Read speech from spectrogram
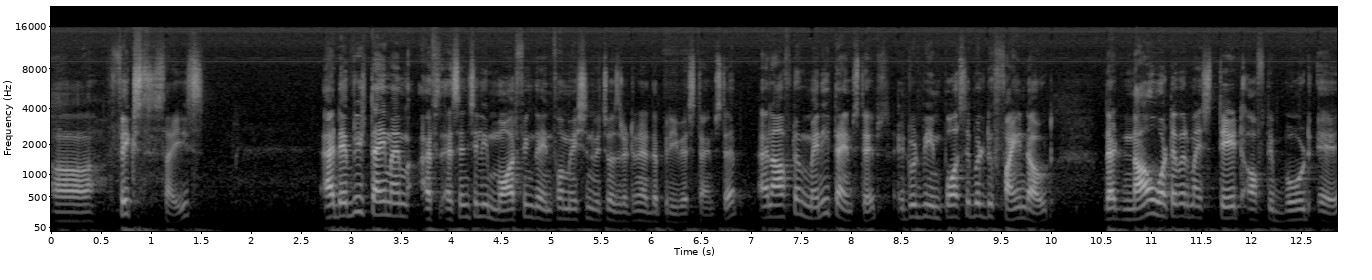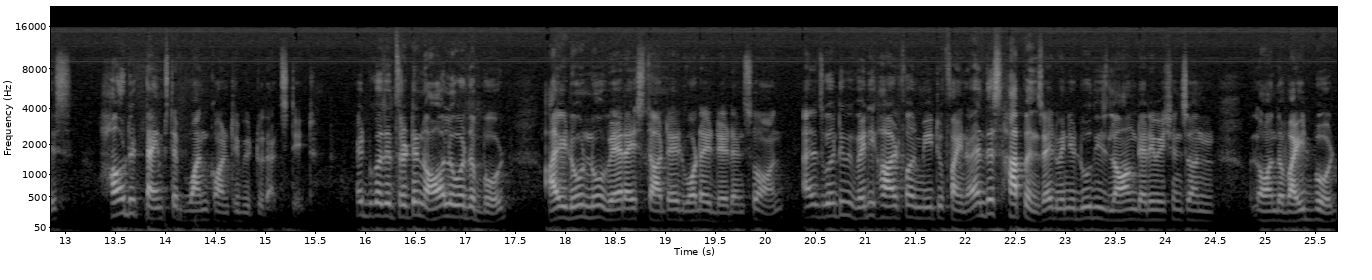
uh, fixed size, at every time I'm essentially morphing the information which was written at the previous time step and after many time steps, it would be impossible to find out that now whatever my state of the board is, how did time step 1 contribute to that state? right? Because it's written all over the board. I don't know where I started, what I did, and so on. And it's going to be very hard for me to find out. And this happens, right? When you do these long derivations on, on the whiteboard,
